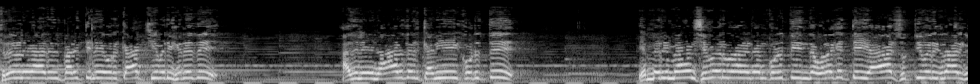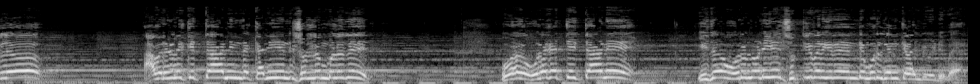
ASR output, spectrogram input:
திருவிளையாடல் படத்திலே ஒரு காட்சி வருகிறது. அதிலே நாரதர் கனியை கொடுத்து எம்பெருமான் சிவபெருமானிடம் கொடுத்து இந்த உலகத்தை யார் சுற்றி வருகிறார்களோ அவர்களுக்குத்தான் இந்த கனி என்று சொல்லும் பொழுது உலகத்தை தானே இதோ ஒரு நொடியில் சுற்றி வருகிறேன் என்று முருகன் கிளம்பி விடுவார்.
